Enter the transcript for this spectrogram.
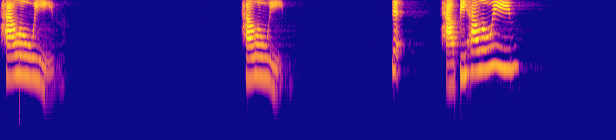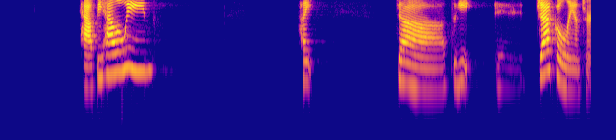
ハロウィーン。ハロウィーン。で、ハッピーハロウィーン。ハッピーハロウィーン。はい。じゃあ、次。えー、ジャック・オ・ランタン。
